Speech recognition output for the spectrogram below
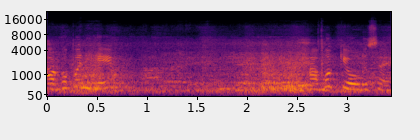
अगं पण हे हा बघ केवढूस आहे.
